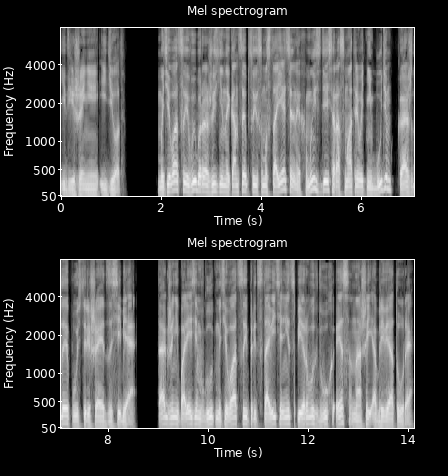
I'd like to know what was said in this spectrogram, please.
и движение идет. Мотивации выбора жизненной концепции самостоятельных мы здесь рассматривать не будем, каждая пусть решает за себя. Также не полезем вглубь мотивации представительниц первых двух «С» нашей аббревиатуры.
